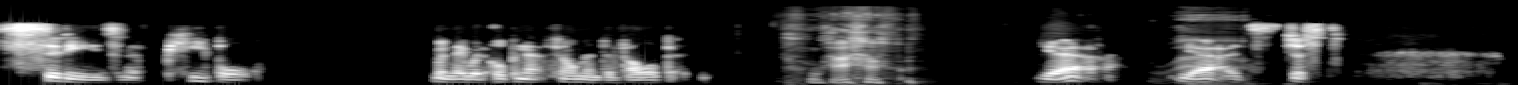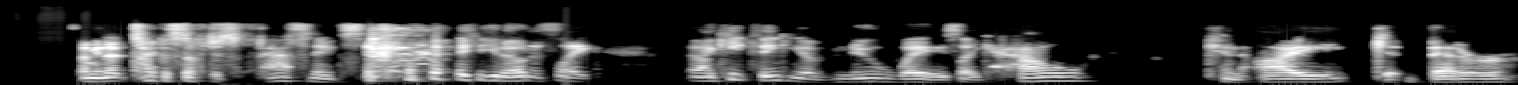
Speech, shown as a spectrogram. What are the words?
cities and of people when they would open that film and develop it. Wow. Yeah. Wow. Yeah, it's just I mean that type of stuff just fascinates you know, and it's like and I keep thinking of new ways like how can I get better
